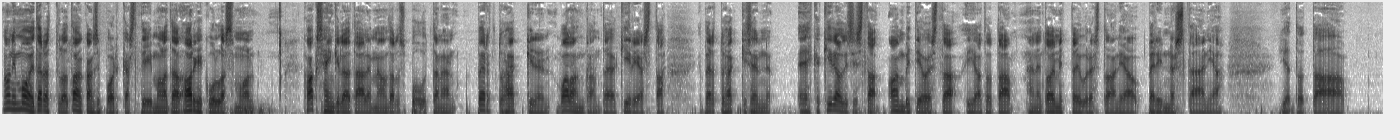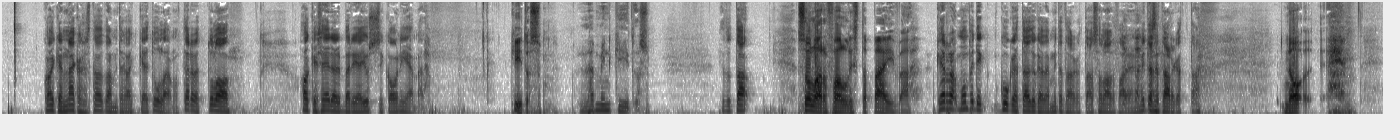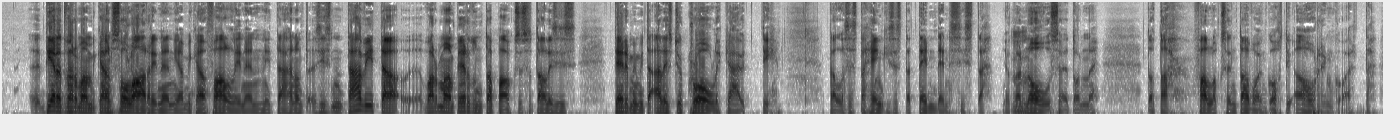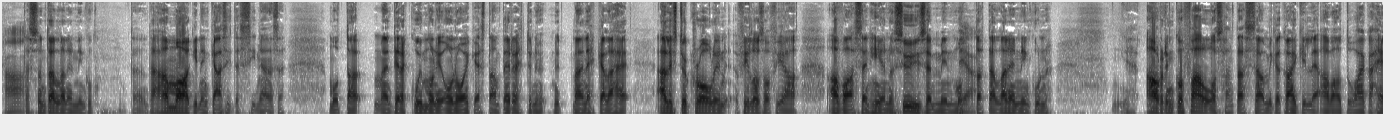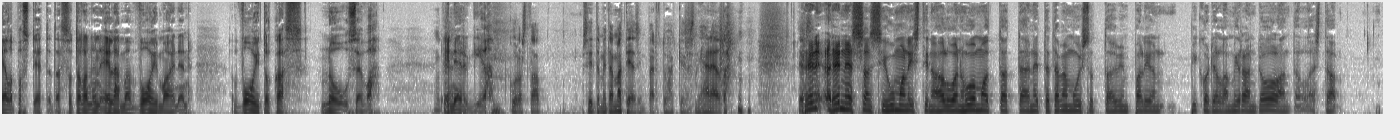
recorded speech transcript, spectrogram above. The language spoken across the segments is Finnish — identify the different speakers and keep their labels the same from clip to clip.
Speaker 1: No niin, moi, tervetuloa takaisin podcastiin. Me ollaan täällä Arkikullassa. Mulla on kaksi henkilöä täällä. Me on tarkoitus puhua tänään Perttu Häkkinen Valankanta ja kirjasta ja Perttu Häkkisen ehkä kirjallisista ambitioista ja tota, hänen toimittajuudestaan ja perinnöstään ja, ja tota, kaiken näköisestä. Katsotaan, mitä kaikkea tulee. Mutta tervetuloa Aki Seidelberg ja Jussi Kouniemelä.
Speaker 2: Kiitos.
Speaker 3: Lämmin kiitos.
Speaker 1: Ja tota,
Speaker 2: Solarfallista päivää.
Speaker 1: kerro, mun piti googlettaa etukäteen, mitä tarkoittaa solarfallinen. mitä se tarkoittaa?
Speaker 2: No, tiedät varmaan mikä on solaarinen ja mikä on fallinen, niin tämähän on, siis tähän viittaa varmaan Pertun tapauksessa, tämä oli siis termi, mitä Alistair Crowley käytti tällaisesta henkisestä tendenssistä, joka mm. nousee tonne tota, falloksen tavoin kohti aurinkoa. Että
Speaker 1: Aa.
Speaker 2: tässä on tällainen, niin kuin, tämähän on maaginen käsite sinänsä, mutta mä en tiedä kuinka moni on oikeastaan perehtynyt. Nyt mä en ehkä lähde Alistair Crowleyn filosofiaa avaa sen hieno syisemmin, mutta
Speaker 1: Joo.
Speaker 2: tällainen niin kuin, aurinkofalloshan tässä on, mikä kaikille avautuu aika helposti, että tässä on tällainen elämänvoimainen, voitokas, nouseva
Speaker 1: Okei.
Speaker 2: energia.
Speaker 1: Kuulostaa siitä, mitä mä tiesin Perttu Häkkisestä, niin häneltä.
Speaker 3: Ren- renessanssihumanistina haluan huomauttaa tämän, että tämä muistuttaa hyvin paljon Pico della Mirandolan tällaista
